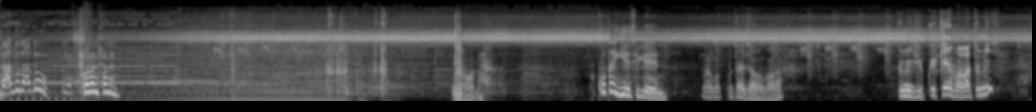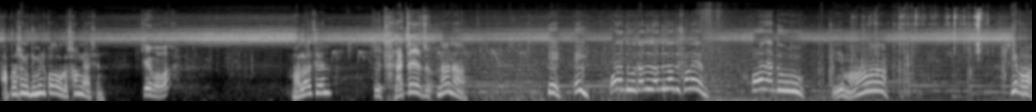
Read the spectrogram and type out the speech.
দাদু দাদু শোনেন শোনেন। কোথায় গিয়েছিলেন? বাবা কোথায় যাব বাবা? তুমি কে- কে বাবা তুমি? আপনার সঙ্গে দু মিনিট কথা বলো সামনে আসেন। কে বাবা? ভালো আছেন? তুমি থানাতে এসো না না। এ এই ও দাদু দাদু দাদু দাদু শোনেন। ও দাদু এ মা। এ বাবা।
